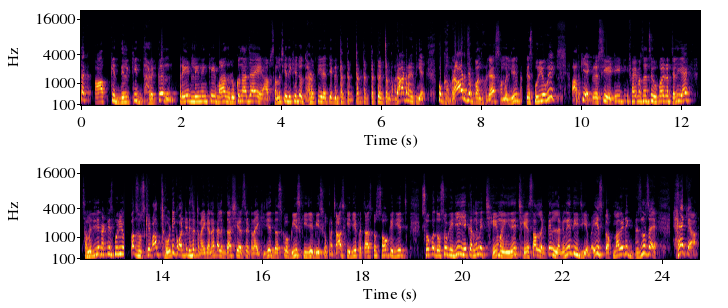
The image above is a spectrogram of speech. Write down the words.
तक आपके दिल की धड़कन ट्रेड लेने के बाद रुक ना जाए, आप समझ के देखिए, जो धड़कती रहती है धक धक धक धक धक जो घबराहट रहती है, वो घबराहट जब बंद हो जाए, समझ लीजिए प्रैक्टिस पूरी हो गई, आपकी accuracy eighty eighty five percent से ऊपर अगर चली जाए, समझ लीजिए प्रैक्टिस पूरी बस उसके बाद छोटी क्वांटिटी से ट्राई करना है। पहले दस शेयर से ट्राई कीजिए, दस को बीस कीजिए, बीस को पचास कीजिए, पचास को सौ कीजिए, सौ को दो सौ कीजिए, ये करने में छह महीने, छह साल लगते हैं। लगने दीजिए भाई स्टॉक मार्केट एक बिज़नेस है। है क्या?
